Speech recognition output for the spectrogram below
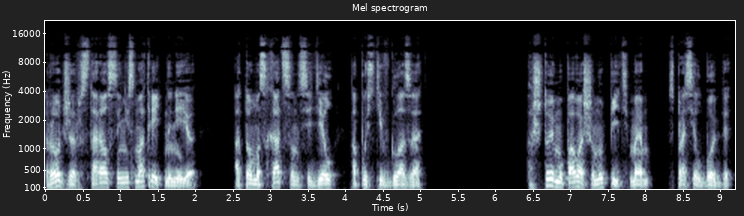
Роджер старался не смотреть на нее, а Томас Хадсон сидел, опустив глаза. "А что ему, по-вашему, пить, мэм?" спросил Бобби.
